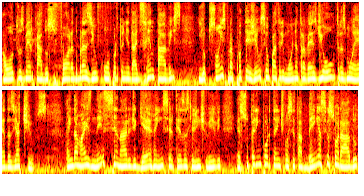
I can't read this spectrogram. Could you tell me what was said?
a outros mercados fora do Brasil com oportunidades rentáveis e opções para proteger o seu patrimônio através de outras moedas e ativos. Ainda mais nesse cenário de guerra e incertezas que a gente vive, é super importante você estar tá bem assessorado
